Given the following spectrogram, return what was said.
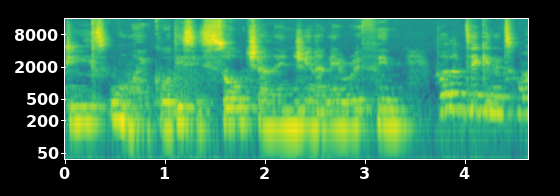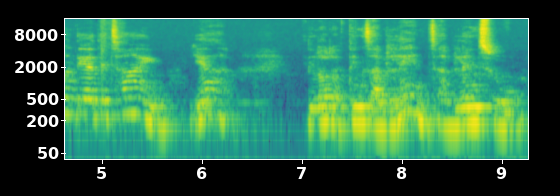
this? Oh my God, this is so challenging and everything. But I'm taking it one day at a time. Yeah. A lot of things I've learned. I've learned to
